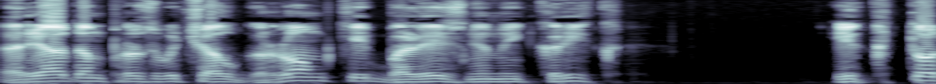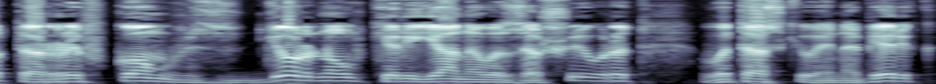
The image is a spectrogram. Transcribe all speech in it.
рядом прозвучал громкий болезненный крик — и кто-то рывком вздернул Кирьянова за шиворот, вытаскивая на берег,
